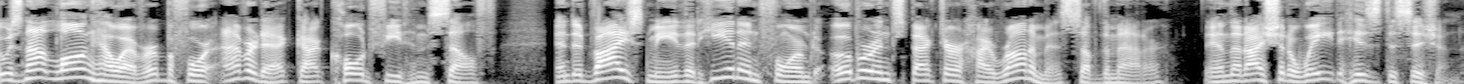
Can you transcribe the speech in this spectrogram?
was not long, however, before Averdeck got cold feet himself and advised me that he had informed Ober Inspector Hieronymus of the matter and that I should await his decision.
